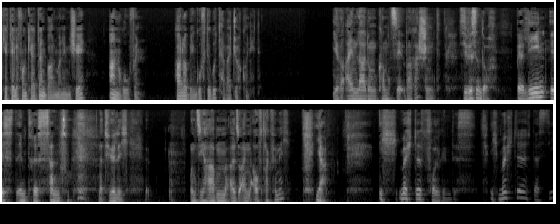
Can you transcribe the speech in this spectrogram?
که تلفن کردن به آلمانی میشه. anrufen حالا به این گفتگو توجه کنید Ihre Einladung kommt sehr überraschend. Sie wissen doch, Berlin ist interessant. Natürlich. Und Sie haben also einen Auftrag für mich? Ja, ich möchte Folgendes. Ich möchte, dass Sie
